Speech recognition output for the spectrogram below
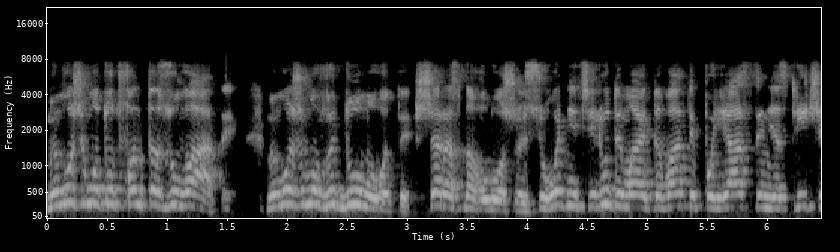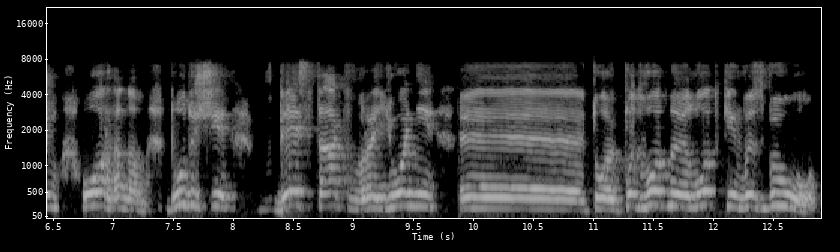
Ми можемо тут фантазувати, ми можемо видумувати. Ще раз наголошую: сьогодні ці люди мають давати пояснення слідчим органам, будучи десь так в районі е, той, подводної лодки в СБУ.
